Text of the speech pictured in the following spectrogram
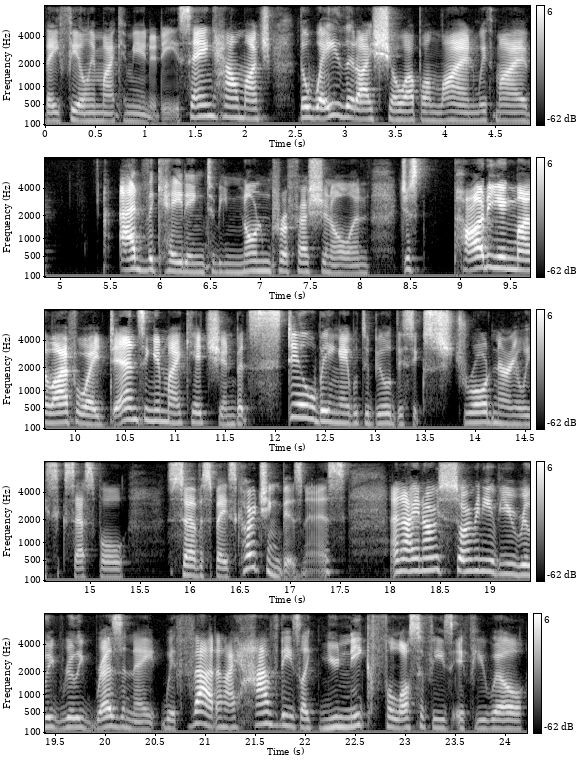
they feel in my community, saying how much the way that I show up online with my advocating to be non professional and just partying my life away, dancing in my kitchen, but still being able to build this extraordinarily successful service based coaching business. And I know so many of you really, really resonate with that. And I have these like unique philosophies, if you will,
